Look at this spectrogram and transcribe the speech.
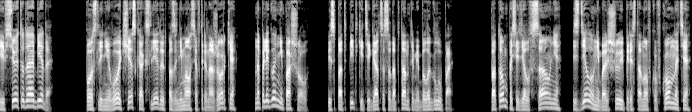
И все это до обеда. После него Чес как следует позанимался в тренажерке, на полигон не пошел, без подпитки тягаться с адаптантами было глупо. Потом посидел в сауне, сделал небольшую перестановку в комнате,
